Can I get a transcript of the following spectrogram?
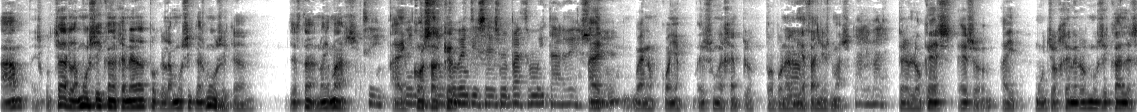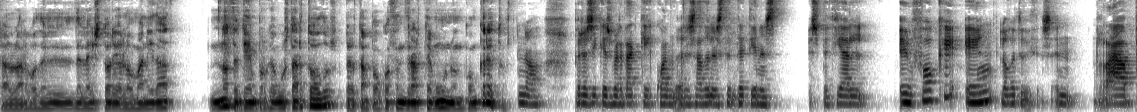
a escuchar la música en general porque la música es música. Ya está, no hay más. Sí, hay 25, cosas que... 26 me parece muy tarde eso, hay- ¿eh? bueno, coño, es un ejemplo, por poner Ah, 10 años más. Vale, vale. Pero lo que es eso, hay muchos géneros musicales a lo largo del- de la historia de la humanidad. No te tienen por qué gustar todos, pero tampoco centrarte en uno en concreto. No, pero sí que es verdad que cuando eres adolescente tienes especial enfoque en lo que tú dices, en rap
